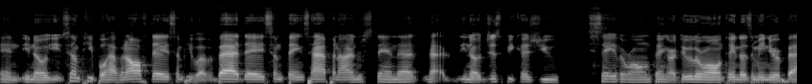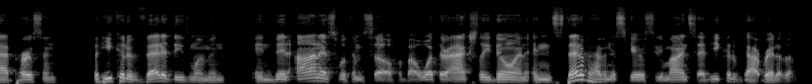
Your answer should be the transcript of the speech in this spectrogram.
and you know, you, some people have an off day, some people have a bad day, some things happen. I understand that. That you know, just because you say the wrong thing or do the wrong thing doesn't mean you're a bad person. But he could have vetted these women and been honest with himself about what they're actually doing. And instead of having a scarcity mindset, he could have got rid of them.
